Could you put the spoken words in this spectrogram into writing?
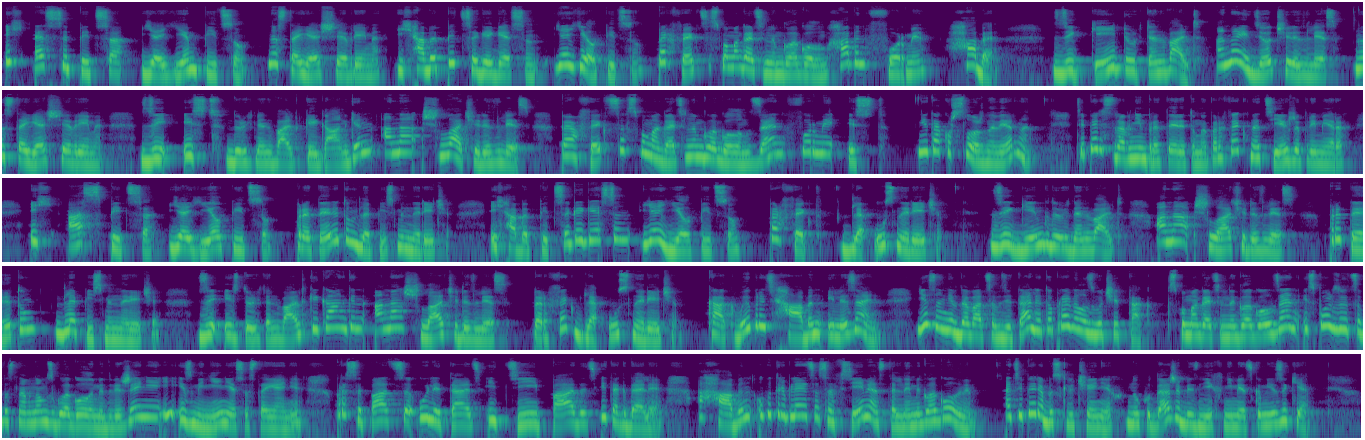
Ich esse Pizza. Я ем пиццу. настоящее время. Ich habe Pizza gegessen. Я ел пиццу. Perfekt с вспомогательным глаголом haben в форме habe. Sie geht durch den Wald. Она идет через лес. Настоящее время. Sie ist durch den Wald gegangen. Она шла через лес. Perfekt со вспомогательным глаголом sein в форме ist. Не так уж сложно, верно? Теперь сравним претеритум и перфект на тех же примерах. Ich aß Pizza. Я ел пиццу. Претеритум для письменной речи. Ich habe Pizza gegessen. Я ел пиццу. Перфект для устной речи. Sie ging durch den Wald. Она шла через лес. Претеритум для письменной речи. Sie ist durch den Wald gegangen. Она шла через лес. Перфект для устной речи. Как выбрать haben или sein? Если не вдаваться в детали, то правило звучит так. Вспомогательный глагол sein используется в основном с глаголами движения и изменения состояния. Просыпаться, улетать, идти, падать и так далее. А haben употребляется со всеми остальными глаголами. А теперь об исключениях. Ну куда же без них в немецком языке?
